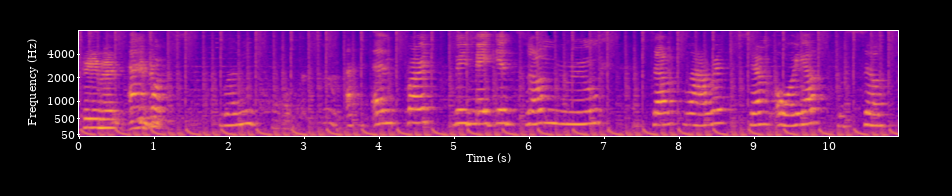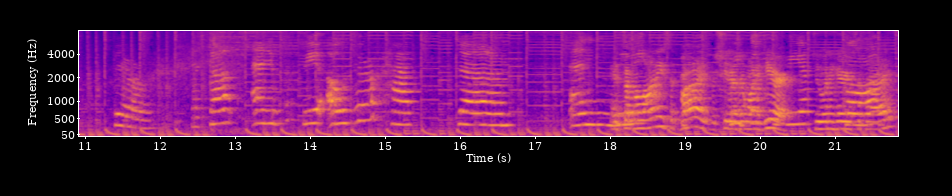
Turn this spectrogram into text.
paint it, And let me talk. And first, we making some rooms, some flowers, some oil, and some beer. Like that. And we also have some. And It's a Meilani surprise, but she doesn't want to hear. Do you want to hear your surprise?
